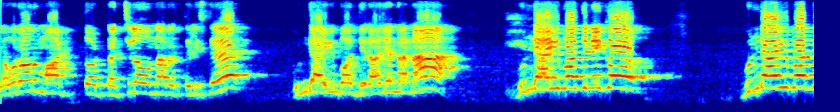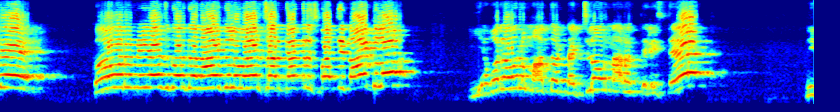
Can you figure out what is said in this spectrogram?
ఎవరెవరు మాతో టచ్లో ఉన్నారో తెలిస్తే గుండె ఆగిపోద్ది రాజేంద్రన్న గుండె ఆగిపోద్ది నీకు. గుండె ఆగిపోద్ది. కోవూరు నియోజకవర్గ నాయకులు వైఎస్ఆర్ కాంగ్రెస్ పార్టీ నాయకులు ఎవరెవరు మాతో టచ్లో ఉన్నారో తెలిస్తే నీ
